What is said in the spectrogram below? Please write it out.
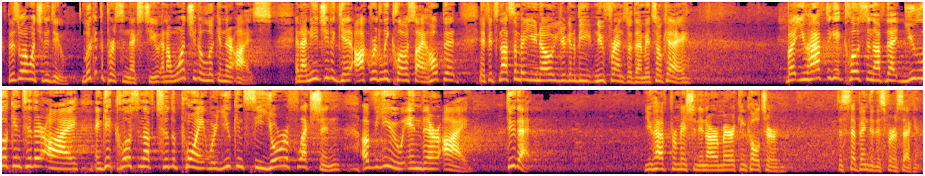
But this is what I want you to do look at the person next to you, and I want you to look in their eyes. And I need you to get awkwardly close. I hope that if it's not somebody you know, you're going to be new friends with them. It's okay. But you have to get close enough that you look into their eye and get close enough to the point where you can see your reflection of you in their eye. Do that. You have permission in our American culture to step into this for a second.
